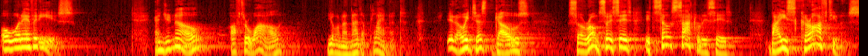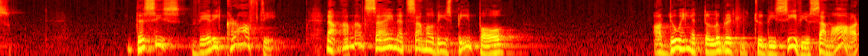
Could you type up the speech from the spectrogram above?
or whatever it is. And you know, after a while, you're on another planet. You know, it just goes so wrong. So he says, it's so subtle, he says, by his craftiness. This is very crafty. Now, I'm not saying that some of these people are doing it deliberately to deceive you. Some are,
